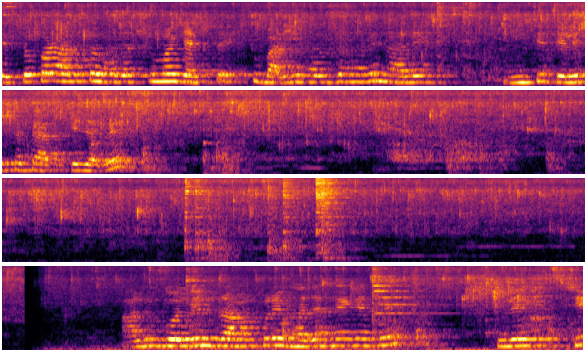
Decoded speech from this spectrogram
সেদ্ধ করা আলুটা ভাজার সময় গ্যাসটা একটু বাড়িয়ে ভাজতে হবে, নাহলে নিচে তেলের সাথে আটকে যাবে। আলু গোল্ডেন ব্রাউন করে ভাজা হয়ে গেছে, তুলে নিচ্ছি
